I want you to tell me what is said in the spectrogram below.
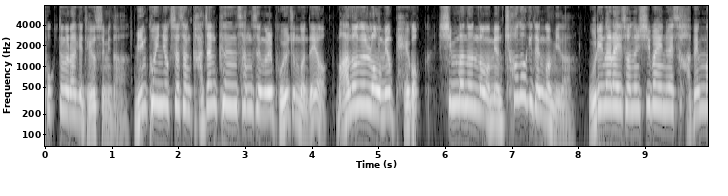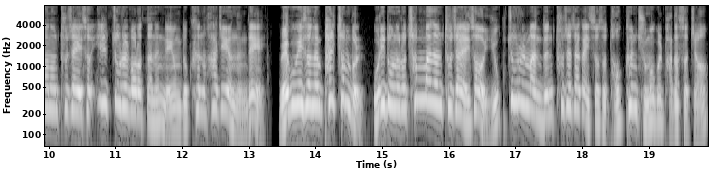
폭등을 하게 되었습니다. 민코인 역사상 가장 큰 상승을 보여준 건데요. 만 원을 넣으면 100억, 10만 원 넣으면 1000억이 된 겁니다. 우리나라에서는 시바이누에 400만 원 투자해서 1조를 벌었다는 내용도 큰 화제였는데 외국에서는 8,000불, 우리 돈으로 1,000만 원 투자해서 6조를 만든 투자자가 있어서 더 큰 주목을 받았었죠.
